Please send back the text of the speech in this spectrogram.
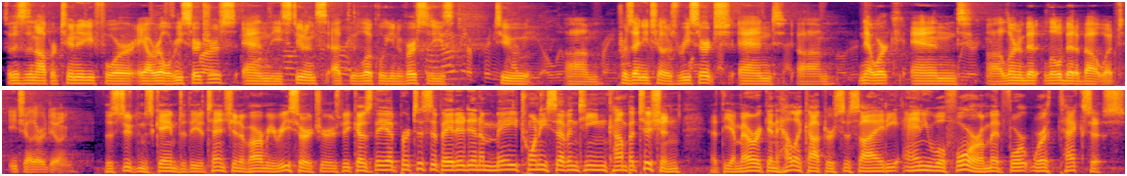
So this is an opportunity for ARL researchers and the students at the local universities to um, present each other's research and um, network and uh, learn a, bit, a little bit about what each other are doing. The students came to the attention of Army researchers because they had participated in a May 2017 competition at the American Helicopter Society annual forum at Fort Worth, Texas.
